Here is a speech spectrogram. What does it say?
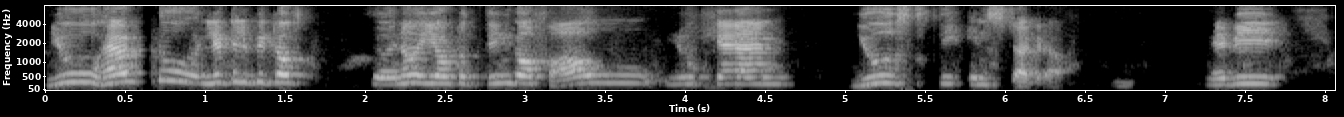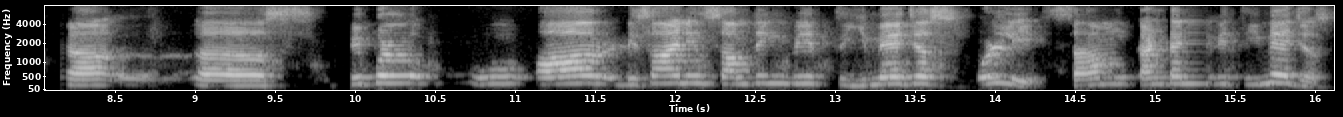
You have to little bit of you know you have to think of how you can use the Instagram. Maybe uh, uh, people who are designing something with images only, some content with images,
